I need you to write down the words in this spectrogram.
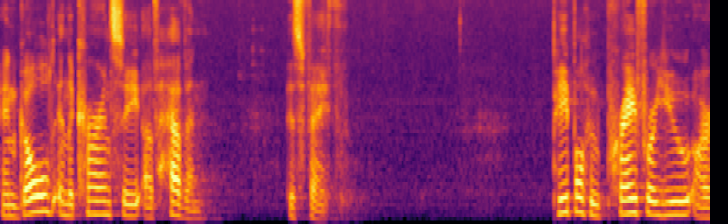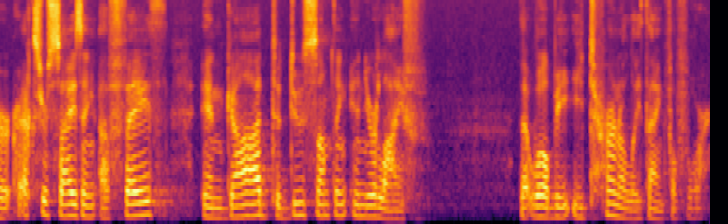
And gold in the currency of heaven is faith. People who pray for you are exercising a faith in God to do something in your life that we'll be eternally thankful for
